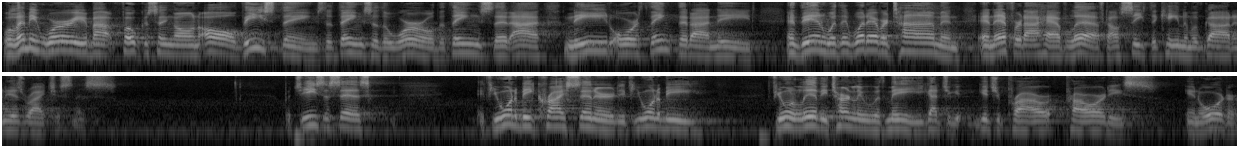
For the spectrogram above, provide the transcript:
well, let me worry about focusing on all these things, the things of the world, the things that I need or think that I need. And then, with whatever time and, and effort I have left, I'll seek the kingdom of God and His righteousness. But Jesus says, if you want to be Christ centered, if you want to be, if you want to live eternally with me, you got to get your prior, priorities in order.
